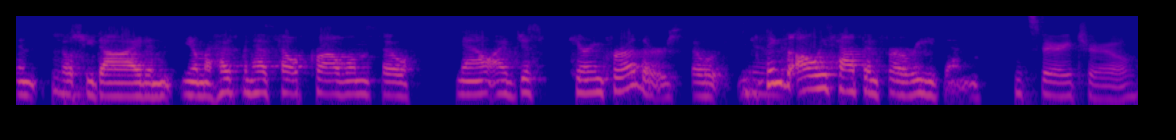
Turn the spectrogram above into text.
until mm-hmm. she died. And, you know, my husband has health problems. So now I'm just caring for others. So yeah. things always happen for a reason. It's very true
